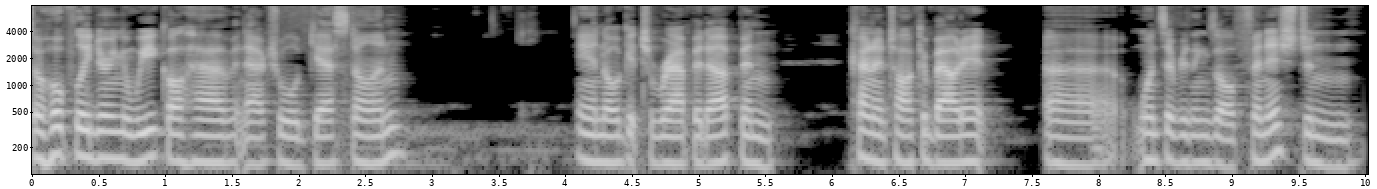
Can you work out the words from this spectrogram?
so hopefully during the week I'll have an actual guest on and I'll get to wrap it up and kind of talk about it uh, once everything's all finished and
